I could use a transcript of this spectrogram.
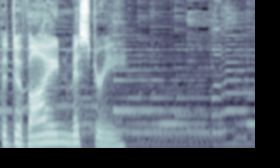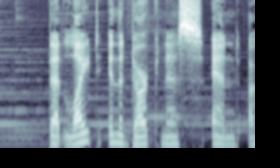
the divine mystery, that light in the darkness and a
